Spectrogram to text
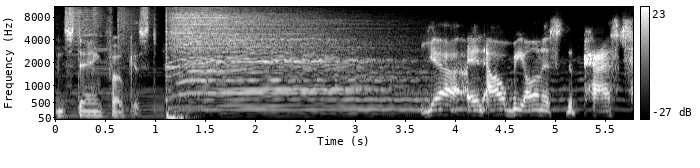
and staying focused. Yeah, and I'll be honest, the past,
